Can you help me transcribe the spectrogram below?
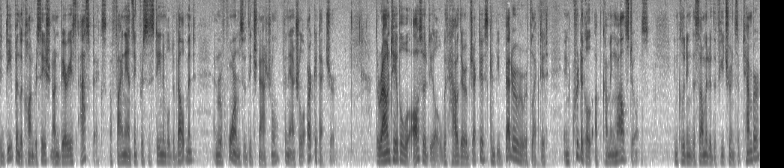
to deepen the conversation on various aspects of financing for sustainable development and reforms of the international financial architecture. The roundtable will also deal with how their objectives can be better reflected in critical upcoming milestones, including the Summit of the Future in September,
